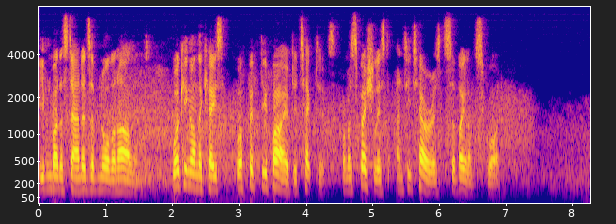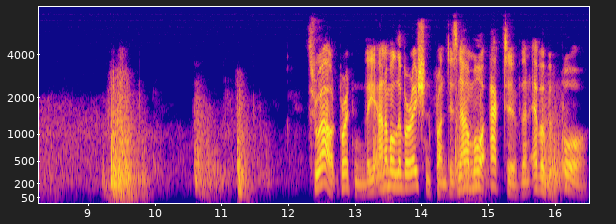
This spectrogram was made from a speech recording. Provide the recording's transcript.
even by the standards of Northern Ireland. Working on the case were 55 detectives from a specialist anti-terrorist surveillance squad. Throughout Britain, the Animal Liberation Front is now more active than ever before,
